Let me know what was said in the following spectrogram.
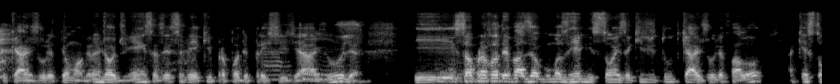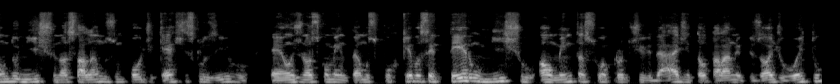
porque a Júlia tem uma grande audiência, às vezes você veio aqui para poder prestigiar ah, a Júlia. E só para poder fazer algumas remissões aqui de tudo que a Júlia falou, a questão do nicho, nós falamos um podcast exclusivo, é, onde nós comentamos por que você ter um nicho aumenta a sua produtividade, então tá lá no episódio 8.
